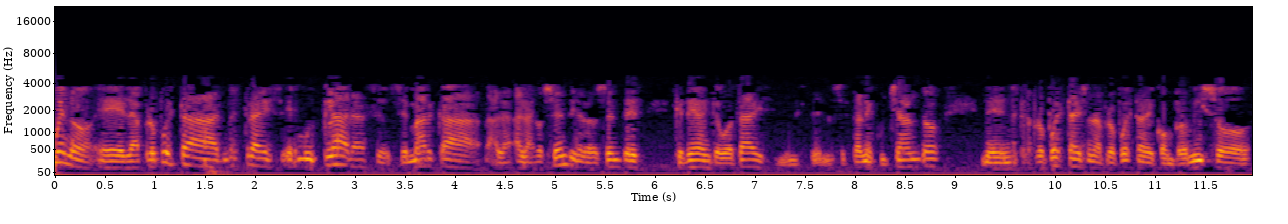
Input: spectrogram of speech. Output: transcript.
Bueno, eh, la propuesta nuestra es, es muy clara, se, marca a, las docentes y a los docentes que tengan que votar y este, nos están escuchando. Eh, nuestra propuesta es una propuesta de compromiso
